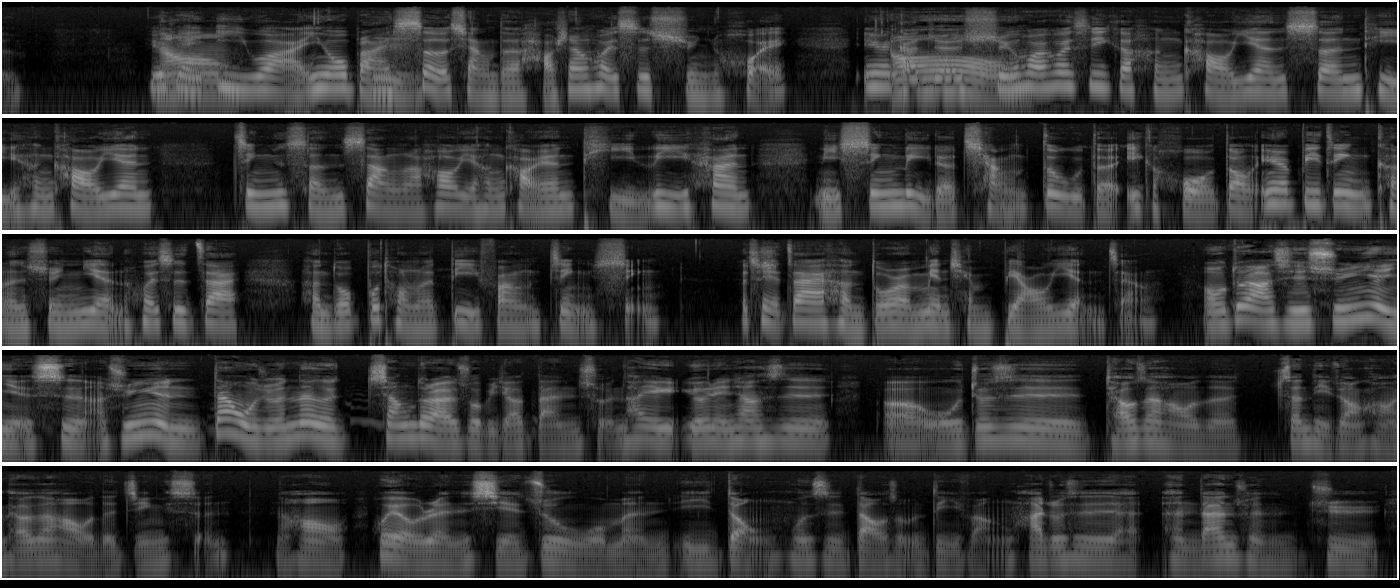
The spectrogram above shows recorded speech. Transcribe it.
有点意外，因为我本来设想的好像会是巡回，因为感觉巡回会是一个很考验身体、很考验精神上，然后也很考验体力和你心理的强度的一个活动。因为毕竟可能巡演会是在很多不同的地方进行，而且在很多人面前表演这样。哦，对啊，其实巡演也是啊，巡演，但我觉得那个相对来说比较单纯，它也有点像是，呃，我就是调整好我的身体状况，调整好我的精神，然后会有人协助我们移动或是到什么地方，它就是很单纯去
